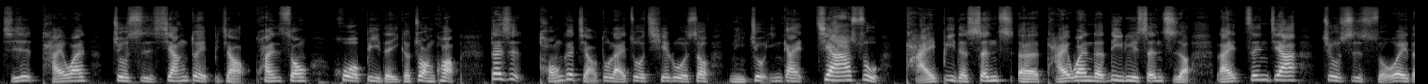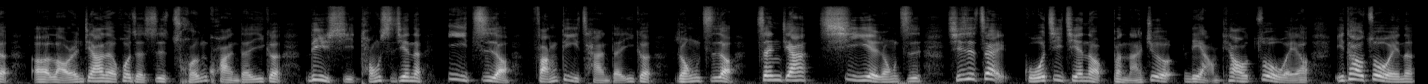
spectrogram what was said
其实台湾就是相对比较宽松货币的一个状况。但是同个角度来做切入的时候，你就应该加速。台币的升值，呃，台湾的利率升值哦，来增加就是所谓的呃老人家的或者是存款的一个利息，同时间呢，抑制哦房地产的一个融资哦，增加企业融资。其实，在国际间呢，本来就有两套作为哦，一套作为呢，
